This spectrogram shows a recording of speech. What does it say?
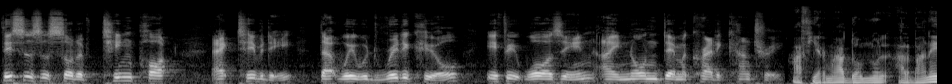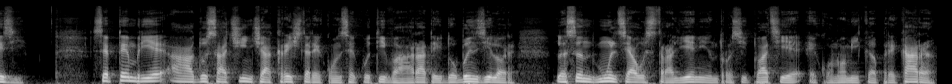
This is a sort of tin pot activity that we would ridicule if it was in a non-democratic country. Afirma domnul Albanezi. Septembrie a adus a cincea creștere consecutivă a ratei dobânzilor, lăsând mulți australieni într-o situație economică precară.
